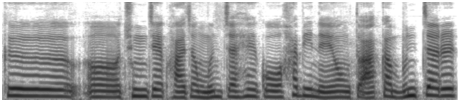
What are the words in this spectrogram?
그 어, 중재 과정 문자 해고 합의 내용 또 아까 문자를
